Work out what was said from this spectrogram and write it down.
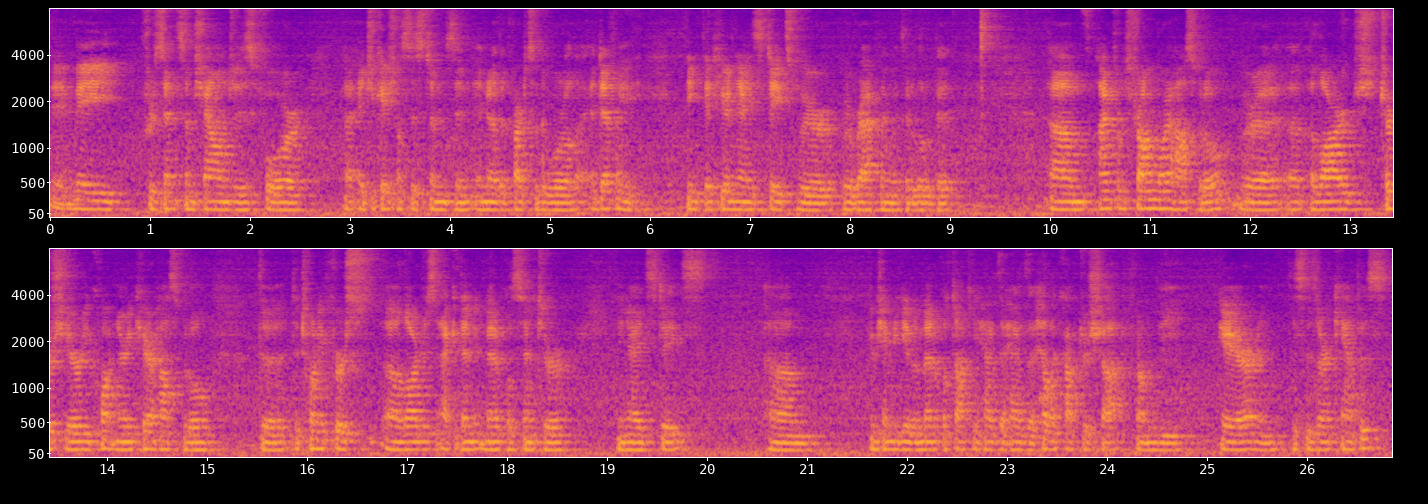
it may present some challenges for uh, educational systems in, in other parts of the world. I definitely think that here in the United States we're, we're grappling with it a little bit. Um, I'm from Strong Memorial Hospital. We're a, a, large tertiary quaternary care hospital, the, the 21st uh, largest academic medical center in the United States. Um, every time you give a medical talk, you have to have the helicopter shot from the air, and this is our campus.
